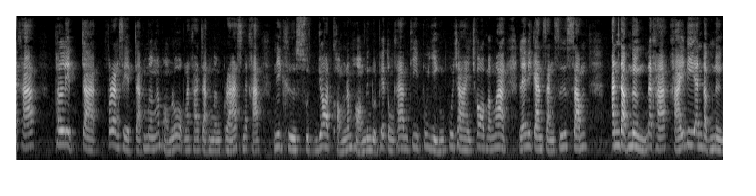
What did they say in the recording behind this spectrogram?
นะคะ ผลิตจากฝรั่งเศสจากเมืองน้ำหอมโลกนะคะ จากเมืองกราสนะคะ นี่คือสุดยอดของน้ำหอมดึงดูดเพศตรงข้ามที่ผู้หญิงผู้ชายชอบมาก ๆ และมีการสั่งซื้อซ้ำอันดับหนึ่งนะคะ ขายดีอันดับหนึ่ง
